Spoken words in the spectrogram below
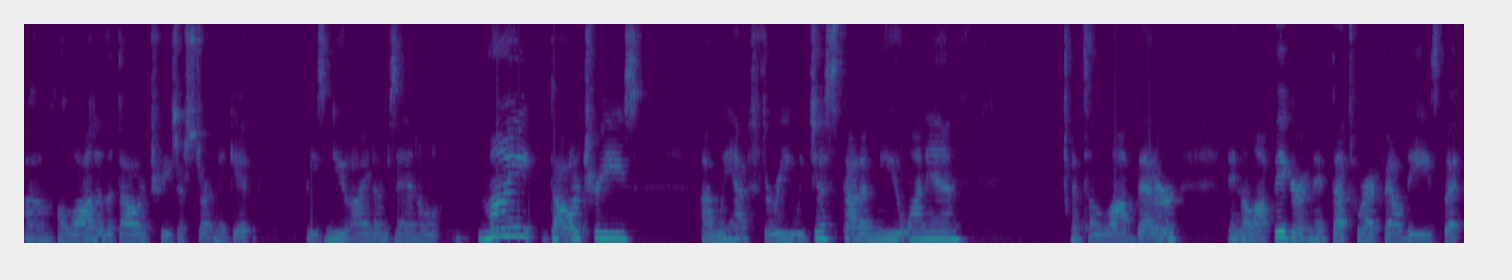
um, a lot of the Dollar Trees are starting to get these new items in. My Dollar Trees, um, we have three. We just got a new one in. It's a lot better and a lot bigger, and it, that's where I found these. But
